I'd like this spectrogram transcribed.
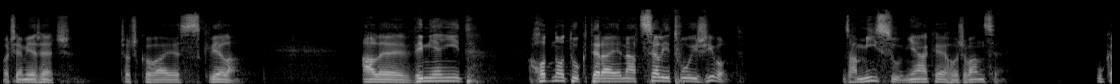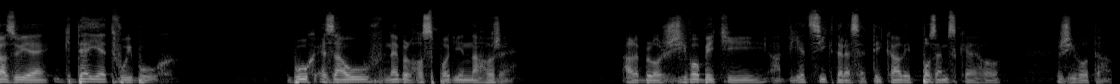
o čem je řeč. Čočková je skvělá. Ale vyměnit hodnotu, která je na celý tvůj život, za mísu nějakého žvance, ukazuje, kde je tvůj Bůh. Bůh Ezaův nebyl hospodin nahoře ale bylo živobytí a věcí, které se týkaly pozemského života.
